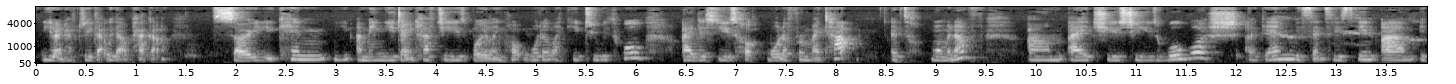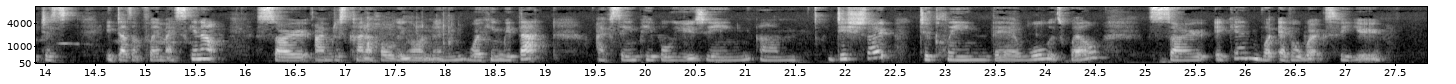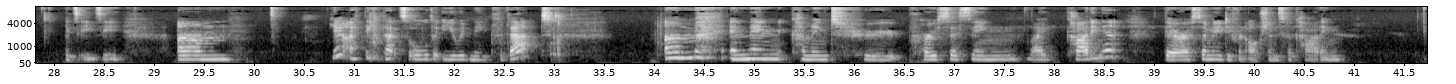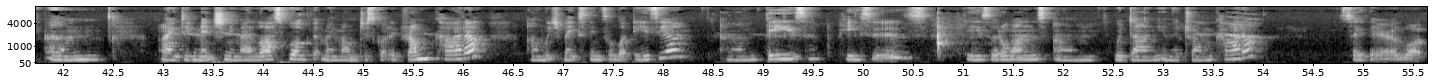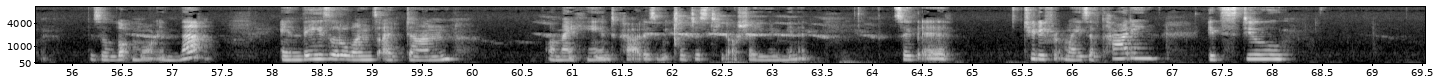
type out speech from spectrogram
you don't have to do that with alpaca. So you can, I mean, you don't have to use boiling hot water like you do with wool. I just use hot water from my tap. It's warm enough. Um, I choose to use wool wash again with sensitive skin. Um, it just, it doesn't flare my skin up. So I'm just kind of holding on and working with that. I've seen people using um, dish soap to clean their wool as well. So again, whatever works for you, it's easy. Um, yeah, I think that's all that you would need for that. Um, and then coming to processing, like carding it, there are so many different options for carding. Um, I did mention in my last vlog that my mum just got a drum carder, um, which makes things a lot easier. Um, these pieces, these little ones, um, were done in the drum carder. So they're a lot, there's a lot more in that. And these little ones I've done on my hand carders, which are just here. I'll show you in a minute. So there are two different ways of carding. It still,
